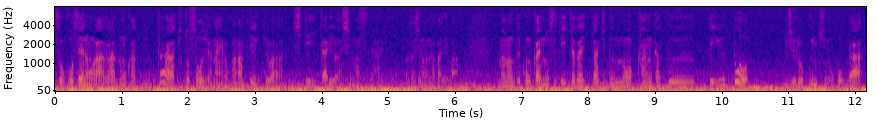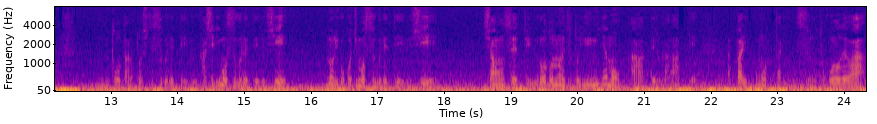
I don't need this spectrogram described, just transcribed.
走行性能が上がるのかって言ったら、ちょっとそうじゃないのかなっていう気はしていたりはします、やはり。私の中では。まあ、なので今回載せていただいた自分の感覚で言うと、16インチの方が、うん、トータルとして優れている。走りも優れているし、乗り心地も優れているし、遮音性っていうロードノイズという意味でも上がってるかなって、やっぱり思ったりするところでは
